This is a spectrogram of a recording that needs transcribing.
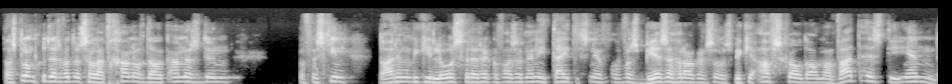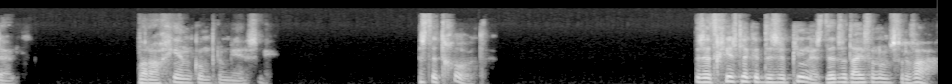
Daar's klomp goeders wat ons sal laat gaan of dalk anders doen of miskien daai ding bietjie los vir 'n ruk of as ons nou nie tyd is nie of, of ons besig raak en so ons bietjie afskaal daar, maar wat is die een ding waar daar geen kompromie is nie? Is dit God? Is dit geestelike dissipline? Is dit wat hy van ons verwag?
